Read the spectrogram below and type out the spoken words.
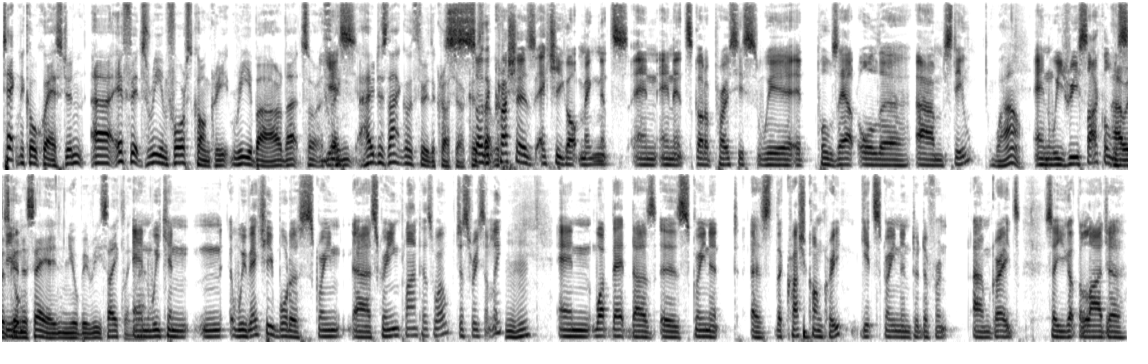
technical question: uh, If it's reinforced concrete, rebar, that sort of Yes. thing, how does that go through the crusher? So the would- crusher has actually got magnets, and and it's got a process where it pulls out all the um, steel, Wow. and we recycle the steel. I was going to say, and you'll be recycling it. and that. we can we've actually bought a screen uh, screening plant as well just recently Mm-hmm. and what that does is screen it as the crushed concrete gets screened into different um, grades so you got the larger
